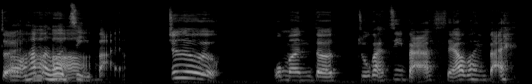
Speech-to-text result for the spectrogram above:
对，哦，他们会自己摆哦。就是我们的主管自己摆啊，谁要帮你摆？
